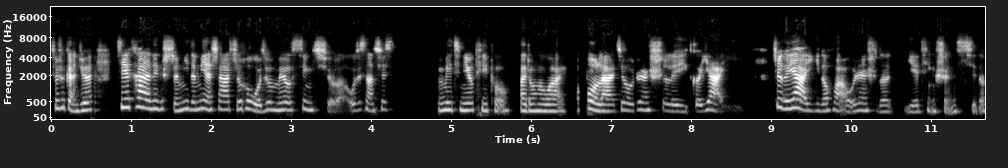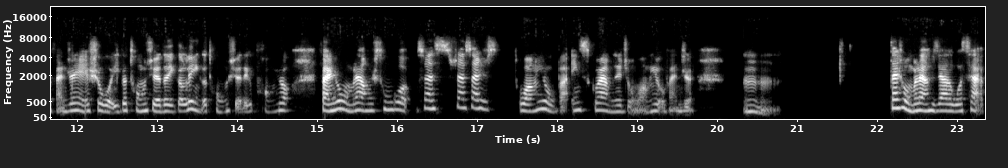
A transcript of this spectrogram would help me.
就是感觉揭开了那个神秘的面纱之后，我就没有兴趣了，我就想去 meet new people. I don't know why. 后来就认识了一个亚裔，这个亚裔的话，我认识的也挺神奇的，反正也是我一个同学的一个另一个同学的一个朋友，反正我们两个是通过算算算是网友吧，Instagram 那种网友，反正嗯。但是我们俩是加的 WhatsApp，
